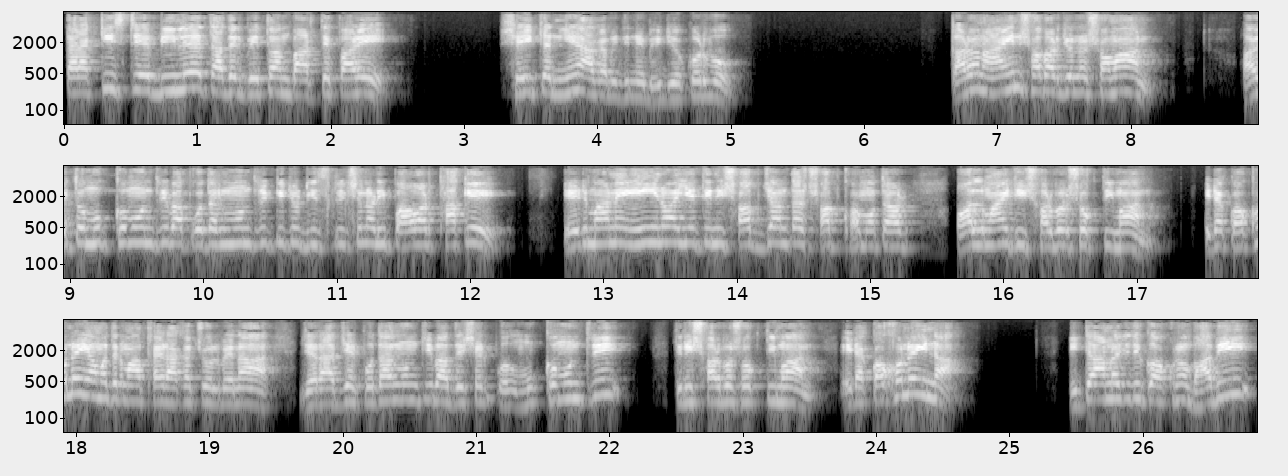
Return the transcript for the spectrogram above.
তারা কি স্টেপ নিলে তাদের বেতন বাড়তে পারে। সেইটা নিয়ে আগামী দিনে ভিডিও করব। কারণ আইন সবার জন্য সমান। হয়তো মুখ্যমন্ত্রী বা প্রধানমন্ত্রী কিছু ডিসক্রিপশনারি পাওয়ার থাকে এর মানে এই নয় যে তিনি সব জানতার সব ক্ষমতার অলমাইটি সর্বশক্তিমান। এটা কখনোই আমাদের মাথায় রাখা চলবে না যে রাজ্যের প্রধানমন্ত্রী বা দেশের মুখ্যমন্ত্রী তিনি সর্বশক্তিমান। এটা কখনোই না। এটা আমরা যদি কখনো ভাবি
